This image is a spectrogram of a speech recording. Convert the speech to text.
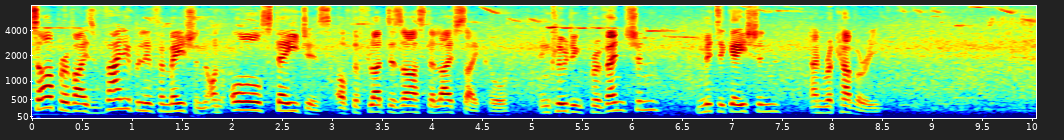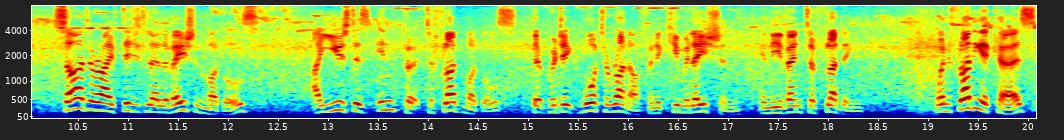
SAR provides valuable information on all stages of the flood disaster life cycle, including prevention, mitigation and recovery. SAR-derived digital elevation models are used as input to flood models that predict water runoff and accumulation in the event of flooding. When flooding occurs,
